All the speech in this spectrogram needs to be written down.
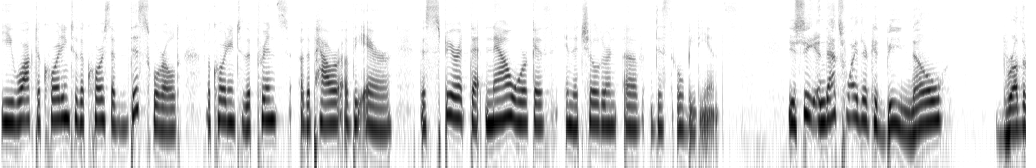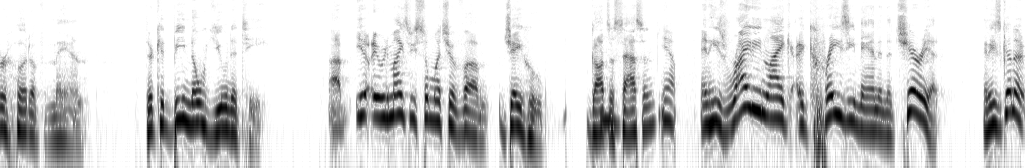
ye walked according to the course of this world, according to the prince of the power of the air, the spirit that now worketh in the children of disobedience." You see, and that's why there could be no brotherhood of man. There could be no unity. Uh, you know, it reminds me so much of um, Jehu, God's assassin. Yep. and he's riding like a crazy man in the chariot, and he's going to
